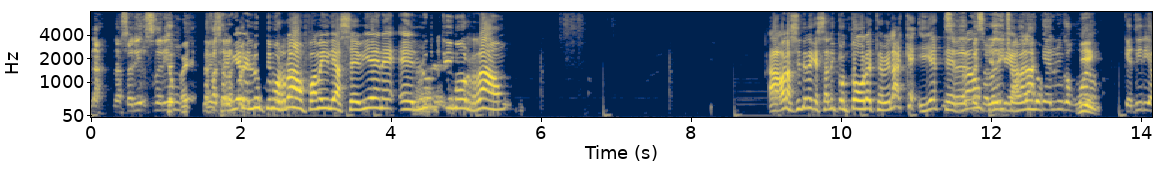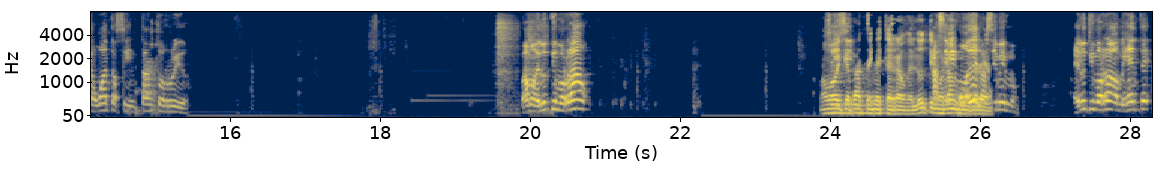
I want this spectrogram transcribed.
nah, nah, sería, sería un, Se viene el último round, familia. Se viene el último round. Ahora sí tiene que salir con todo este Velázquez y este Se round. Eso lo he dicho, Velázquez es el único cubano que tira y aguanta sin tanto ruido. Vamos, el último round. Vamos a ver qué pasa en este round. El último así round. Mismo, así mismo. El último round, mi gente.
